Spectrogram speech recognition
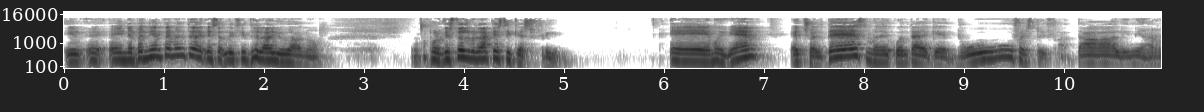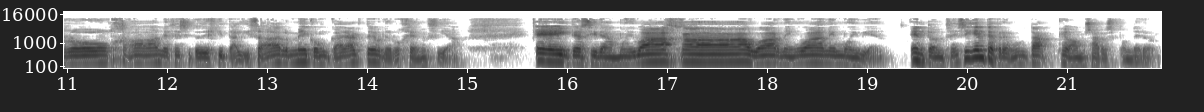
e, e independientemente de que solicite la ayuda o no. Porque esto es verdad que sí que es free. Eh, muy bien. He hecho el test, me doy cuenta de que, uff, estoy fatal, línea roja, necesito digitalizarme con carácter de urgencia. E intensidad muy baja, warning, warning, muy bien. Entonces, siguiente pregunta que vamos a responder hoy.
